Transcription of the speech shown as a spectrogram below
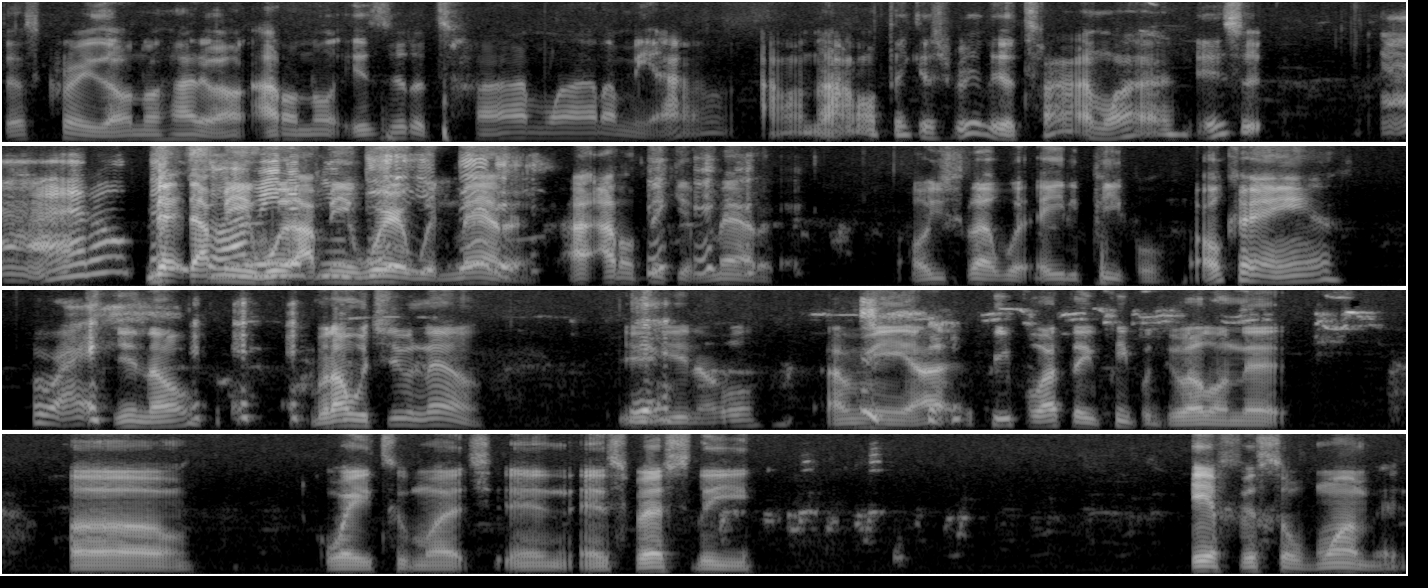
that's crazy. I don't know how to. I, I don't know. Is it a timeline? I mean, I don't. I don't know. I don't think it's really a timeline. Is it? I don't think That, so. I mean, well, if I mean, did, where it would matter. it. I, I don't think it mattered. Oh, you slept with 80 people. Okay, Ann. Right. You know, but I'm with you now. You, Yeah. you know, I mean, I, people. I think people dwell on that um way too much, and, and especially if it's a woman.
